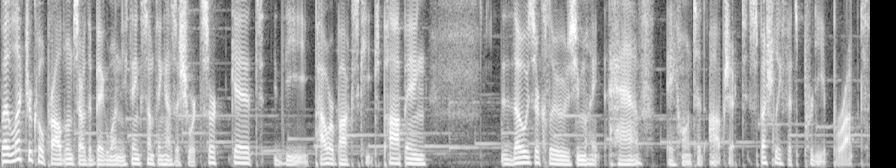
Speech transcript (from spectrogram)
But electrical problems are the big one. You think something has a short circuit, the power box keeps popping. Those are clues you might have a haunted object, especially if it's pretty abrupt.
